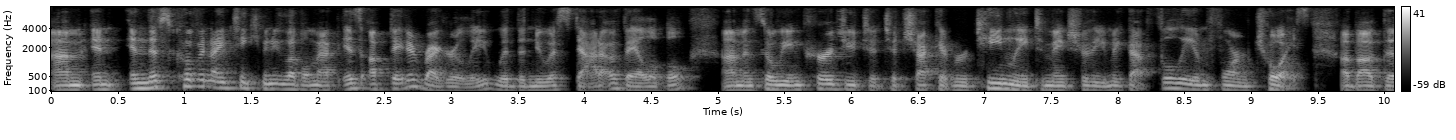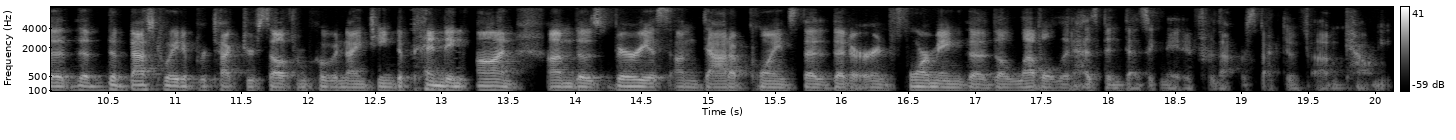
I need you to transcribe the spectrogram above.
Um, and, and this COVID-19 community level map is updated regularly with the newest data available. Um, and so we encourage you to, to check it routinely to make sure that you make that fully informed choice about the, the, the best way to protect yourself from COVID-19, depending on um, those various um, data points that, that are informing the, the level that has been designated for that respective county.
